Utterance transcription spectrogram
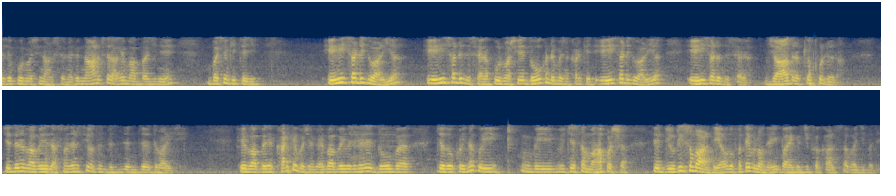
ਅਸੀਂ ਪੂਰਨਮਾਸ਼ੀ ਨਾਨਕਸਰ ਨੇ ਫਿਰ ਨਾਨਕਸਰ ਆ ਕੇ ਬਾਬਾ ਜੀ ਨੇ ਬਚਨ ਕੀਤੇ ਜੀ। ਇਹੀ ਸਾਡੀ ਦੀਵਾਲੀ ਆ, ਇਹੀ ਸਾਡੇ ਦੁਸਹਿਰਾ, ਪੂਰਨਮਾਸ਼ੀ, ਇਹ 2 ਘੰਟੇ ਬਚਨ ਖੜ ਕੇ ਤੇ ਇਹੀ ਸਾਡੀ ਦੀਵਾਲੀ ਆ। ਇਹੀ ਸਾਡਾ ਦੁਸਹਿਰਾ ਯਾਦ ਰੱਖਿਓ ਭੁੱਲਿਓ ਨਾ। ਜਿੱਦਣ ਬਾਬੇ ਜੀ ਦਸਵਾਂ ਦਿਨ ਸੀ ਉਦੋਂ ਦੀਵਾਲੀ ਸੀ। ਫਿਰ ਬਾਬੇ ਨੇ ਖੜ ਕੇ ਬਚਨ ਕਹੇ ਬਾਬਾ ਜੀ ਵਿੱਚ ਕਹਿੰਦੇ ਦੋ ਜਦੋਂ ਕੋਈ ਨਾ ਕੋਈ ਵੀ ਜਿਸ ਦਾ ਮਹਾਪੁਰਸ਼ ਆ, ਜੇ ਡਿਊਟੀ ਸੰਭਾਲਦੇ ਆ ਉਦੋਂ ਫਤਿਹ ਬੁਲਾਉਂਦੇ ਆ ਜੀ ਵਾਹਿਗੁਰੂ ਜੀ ਕਾ ਖਾਲਸਾ ਵਾਹਿਗੁਰੂ ਜੀ ਫਤਿਹ।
